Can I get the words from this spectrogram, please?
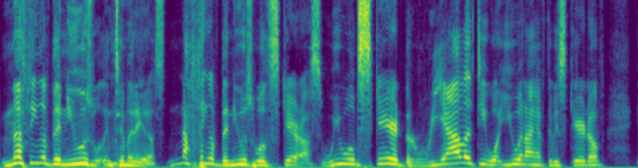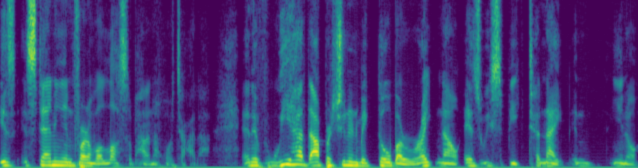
nothing of the news will intimidate us. Nothing of the news will scare us. We will be scared. The reality, what you and I have to be scared of, is standing in front of Allah subhanahu wa ta'ala. And if we have the opportunity to make tawbah right now as we speak tonight, and you know,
